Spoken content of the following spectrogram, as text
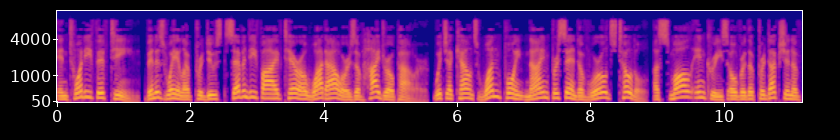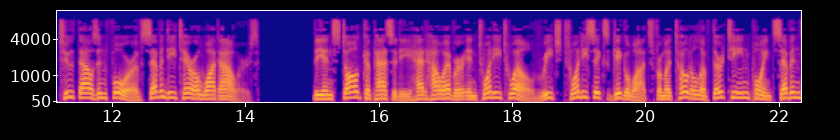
In 2015, Venezuela produced 75 terawatt-hours of hydropower, which accounts 1.9% of world's total, a small increase over the production of 2004 of 70 terawatt-hours. The installed capacity had however in 2012 reached 26 gigawatts from a total of 13.76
